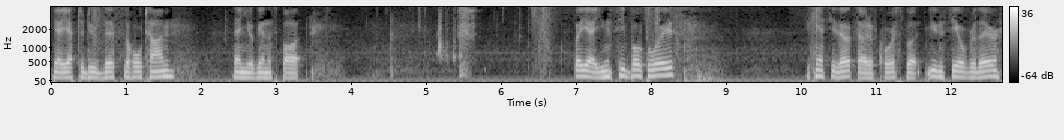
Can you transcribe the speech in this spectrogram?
Yeah, you have to do this the whole time, then you'll get in the spot. But yeah, you can see both ways. You can't see the outside, of course, but you can see over there,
